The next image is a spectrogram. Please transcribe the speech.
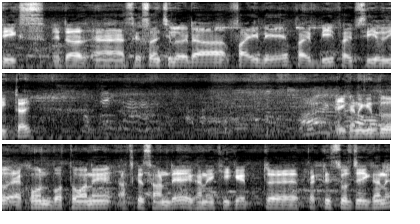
সিক্স এটা সেকশন ছিল এটা five A five B five C ওই দিকটায় এইখানে কিন্তু এখন বর্তমানে আজকে সানডে এখানে ক্রিকেট প্র্যাকটিস চলছে এইখানে।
